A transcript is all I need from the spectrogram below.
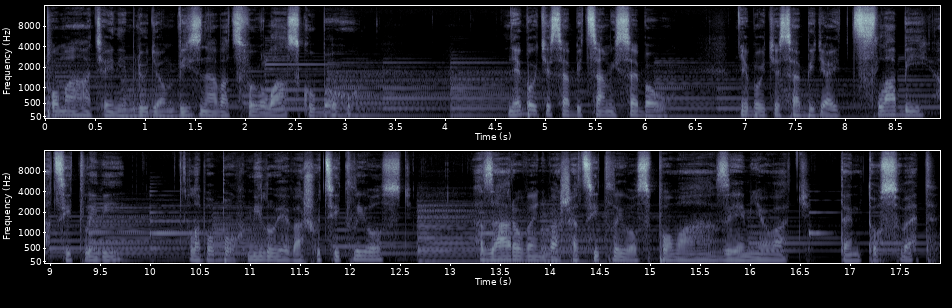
pomáhate iným ľuďom vyznávať svoju lásku Bohu. Nebojte sa byť sami sebou, nebojte sa byť aj slabý a citlivý, lebo Boh miluje vašu citlivosť a zároveň vaša citlivosť pomáha zjemňovať tento svet.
